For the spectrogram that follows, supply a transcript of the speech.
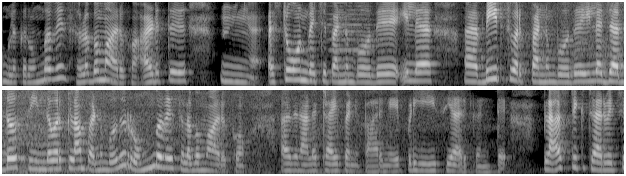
உங்களுக்கு ரொம்பவே சுலபமாக இருக்கும். அடுத்து ஸ்டோன் வச்சு பண்ணும்போது இல்லை பீட்ஸ் ஒர்க் பண்ணும்போது இல்லை ஜர்தோசி இந்த ஒர்க்லாம் பண்ணும்போது ரொம்பவே சுலபமாக இருக்கும். அதனால் ட்ரை பண்ணி பாருங்கள் எப்படி ஈஸியாக இருக்குன்ட்டு. பிளாஸ்டிக் சேர் வச்சு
